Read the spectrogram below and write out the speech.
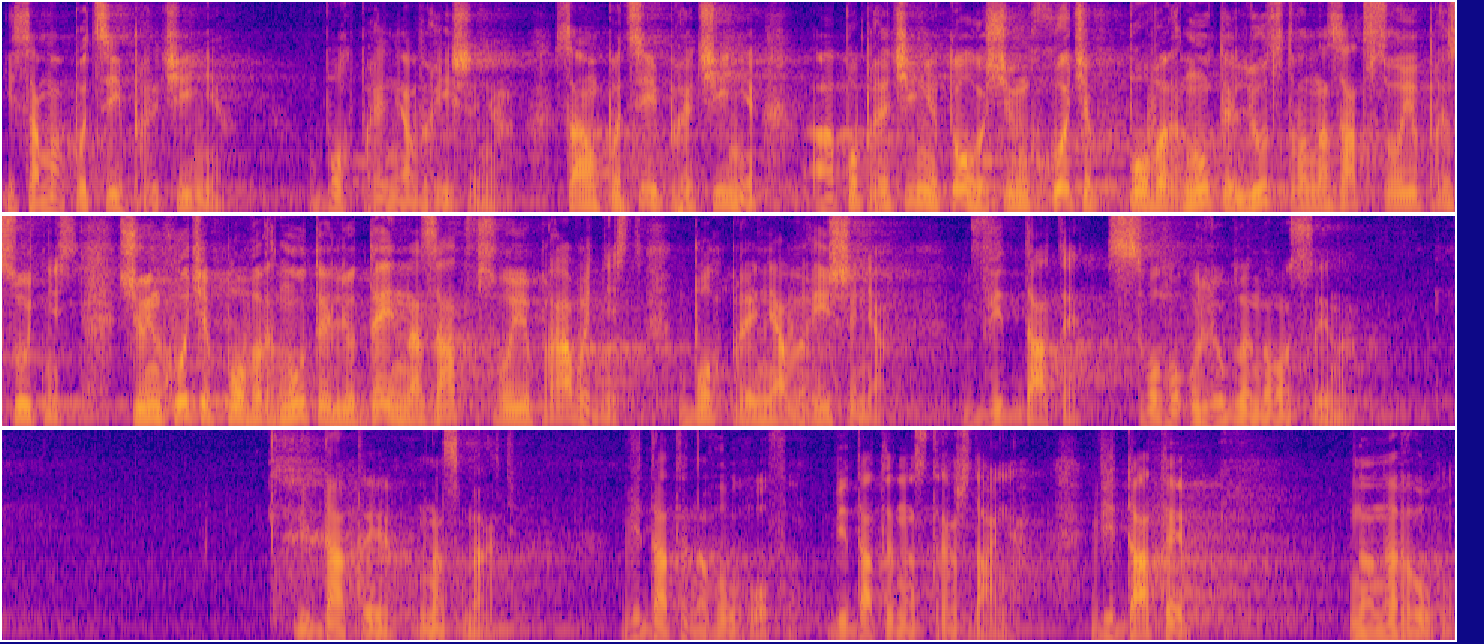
І саме по цій причині Бог прийняв рішення. Саме по цій причині, по причині того, що Він хоче повернути людство назад в свою присутність, що Він хоче повернути людей назад в свою праведність, Бог прийняв рішення віддати свого улюбленого сина, віддати на смерть, віддати на Голгофу, віддати на страждання, віддати на наругу,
